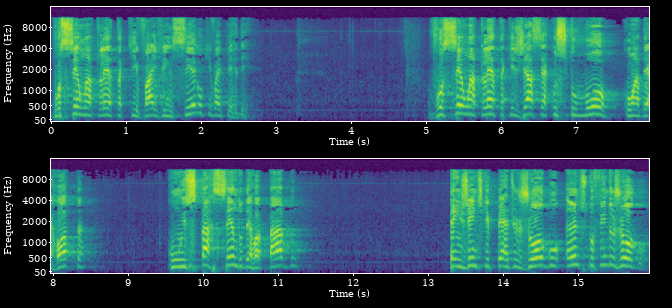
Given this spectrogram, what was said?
Você é um atleta que vai vencer ou que vai perder? Você é um atleta que já se acostumou com a derrota, com o estar sendo derrotado? Tem gente que perde o jogo antes do fim do jogo.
